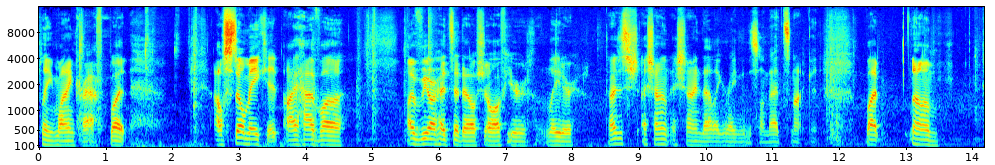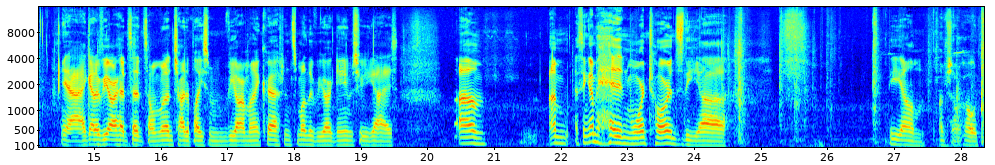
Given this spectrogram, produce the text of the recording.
playing Minecraft, but I'll still make it. I have a a VR headset that I'll show off here later. I just I shine I shined that like right into the sun. That's not good. But um yeah, I got a VR headset, so I'm gonna try to play some VR Minecraft and some other VR games for you guys. Um I'm I think I'm headed more towards the uh the um I'm so cold.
